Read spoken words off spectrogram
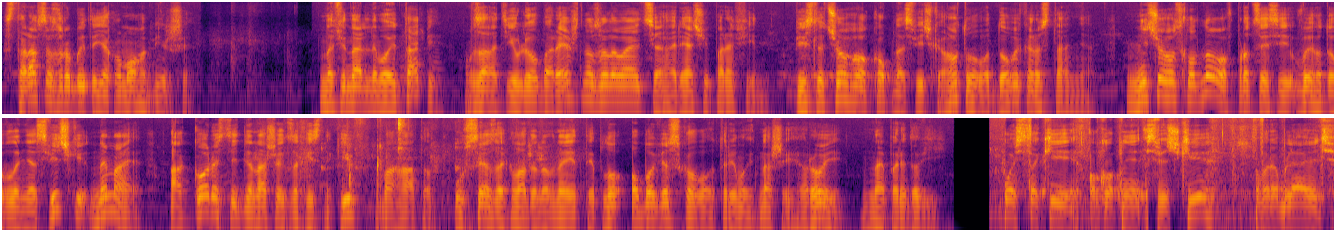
старався зробити якомога більше. На фінальному етапі в заготівлю обережно заливається гарячий парафін, після чого окопна свічка готова до використання. Нічого складного в процесі виготовлення свічки немає, а користі для наших захисників багато. Усе закладено в неї тепло обов'язково отримують наші герої на передовій. Ось такі окопні свічки виробляють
